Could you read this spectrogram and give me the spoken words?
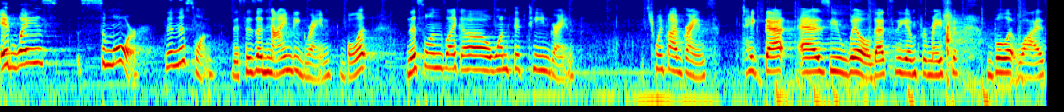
it weighs some more than this one. This is a 90 grain bullet. This one's like a 115 grain. It's 25 grains. Take that as you will. That's the information bullet wise.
